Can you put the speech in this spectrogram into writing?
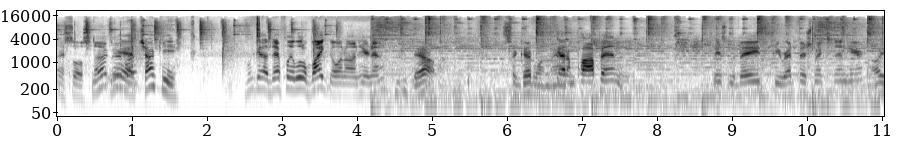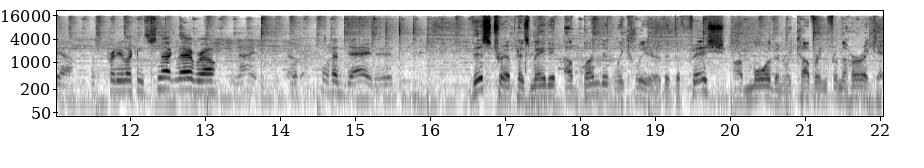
Nice little snook there, Yeah, bud. chunky. We got definitely a little bite going on here now. Yeah. It's a good one, man. Got them popping and facing the bait, a few redfish mixed in here. Oh yeah, that's pretty looking snook there, bro. Nice. What a day, dude. This trip has made it abundantly clear that the fish are more than recovering from the hurricane.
